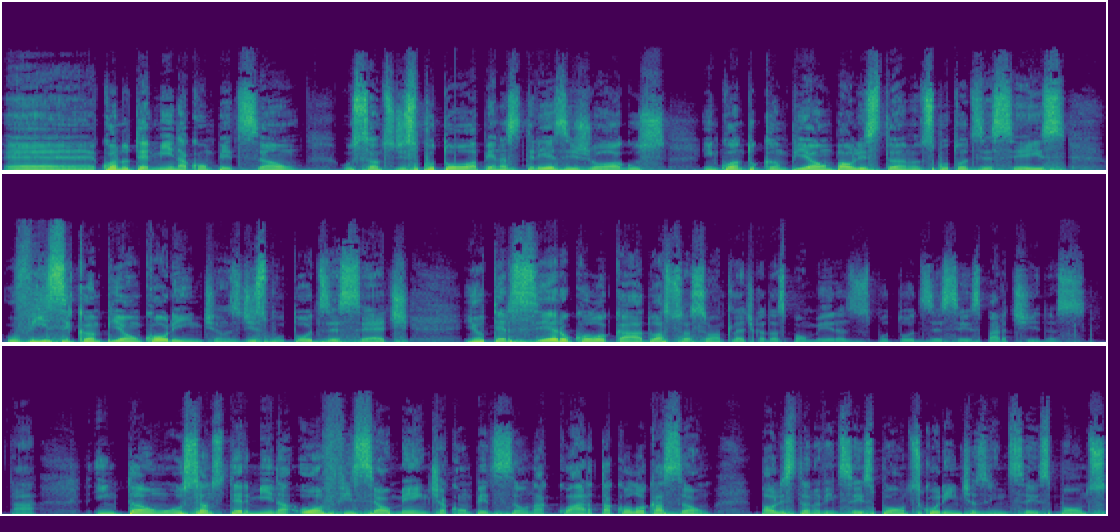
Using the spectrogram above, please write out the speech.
é, quando termina a competição, o Santos disputou apenas 13 jogos, enquanto o campeão paulistano disputou 16, o vice-campeão Corinthians disputou 17 e o terceiro colocado, a Associação Atlética das Palmeiras, disputou 16 partidas. Tá? Então, o Santos termina oficialmente a competição na quarta colocação. Paulistano 26 pontos, Corinthians 26 pontos,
